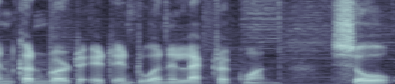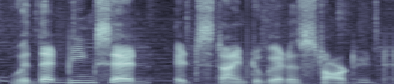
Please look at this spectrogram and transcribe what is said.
and convert it into an electric one. So with that being said, it's time to get us started.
